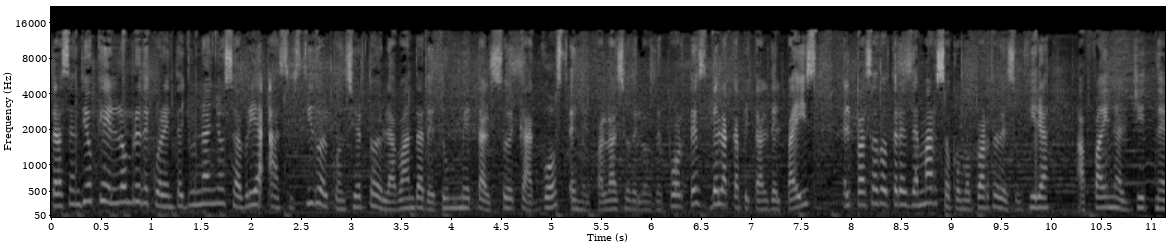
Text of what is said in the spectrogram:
trascendió que el hombre de 41 años habría asistido al concierto de la banda de doom metal sueca Ghost en el Palacio de los Deportes de la capital del país el pasado 3 de marzo como parte de su gira a Final Jitne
